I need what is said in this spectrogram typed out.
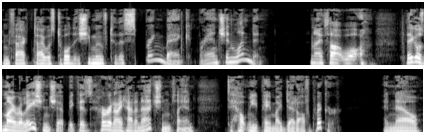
In fact, I was told that she moved to the Springbank branch in London. And I thought, well, there goes my relationship because her and I had an action plan to help me pay my debt off quicker. And now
